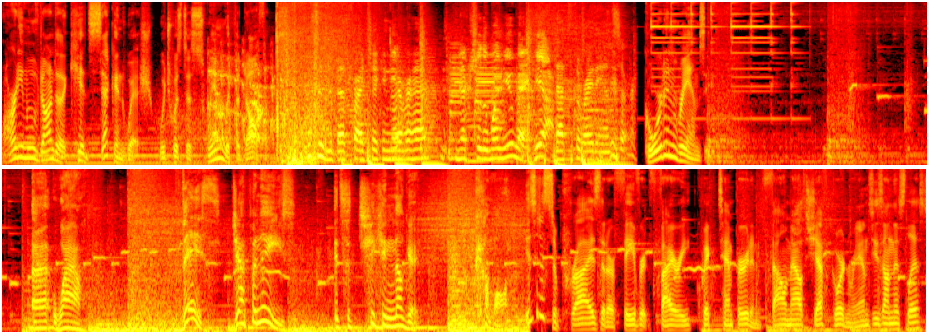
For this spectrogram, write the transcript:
already moved on to the kid's second wish, which was to swim with the dolphins. This is the best fried chicken you ever had? Next to the one you made, yeah. That's the right answer. Gordon Ramsay. Uh, wow. This? Japanese? It's a chicken nugget. Come on. Is it a surprise that our favorite fiery, quick tempered, and foul mouthed chef Gordon Ramsay's on this list?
